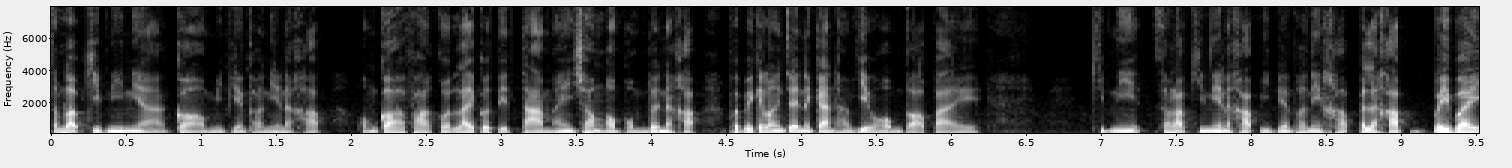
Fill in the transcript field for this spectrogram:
สำหรับคลิปนี้เนี่ยก็มีเพียงเท่านี้นะครับ ผมก็ฝากกดไลค์กดติดตามให้ช่องของผมด้วยนะครับ เพื่อเป็นกำลังใจในการทำคลิปของผมต่อไป คลิปนี้สำหรับคลิปนี้นะครับมีเพียงเท่านี้ครับไปแล้วครับบ๊ายบาย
